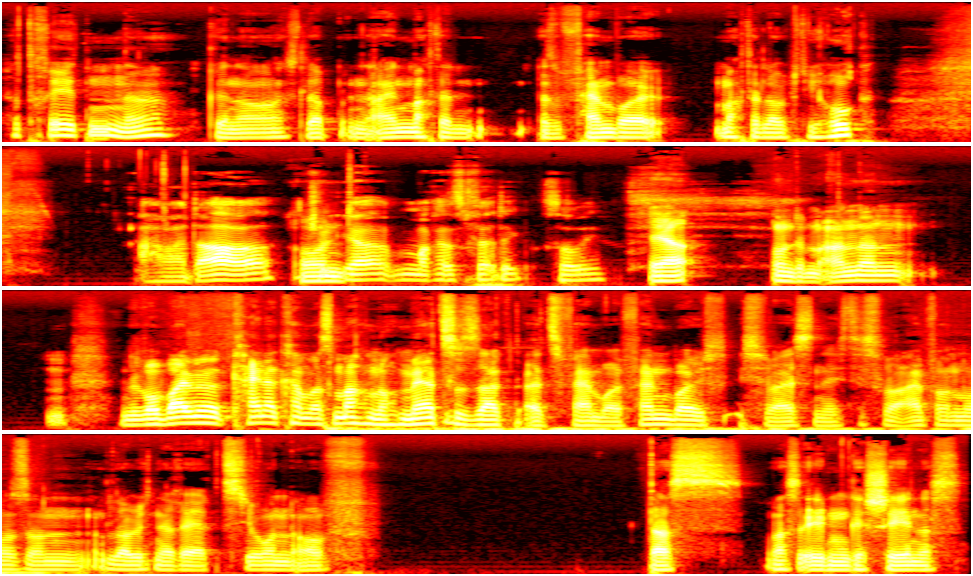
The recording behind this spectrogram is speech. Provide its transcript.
vertreten, ne? Genau, ich glaube, in einem macht er, also Fanboy macht er, glaube ich, die Hook. Aber da, Und- ja, mach erst fertig, sorry. Ja, und im anderen, wobei mir keiner kann was machen, noch mehr zu sagt als Fanboy. Fanboy, ich, ich weiß nicht, das war einfach nur so ein, glaube ich, eine Reaktion auf das, was eben geschehen ist.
